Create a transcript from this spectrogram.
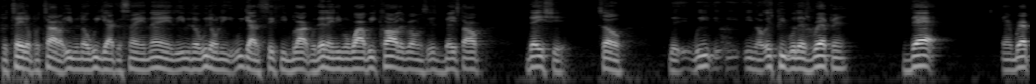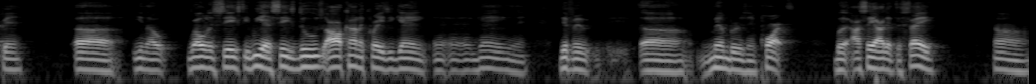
potato potato, even though we got the same names, even though we don't need, we got a 60 block, but that ain't even why we call it Rolling. It's based off they shit. So the, we, you know, it's people that's repping that and repping, uh, you know, Rolling 60. We had six dudes, all kind of crazy gang and, and gangs and different uh members and parts. But I say all that to say, um,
